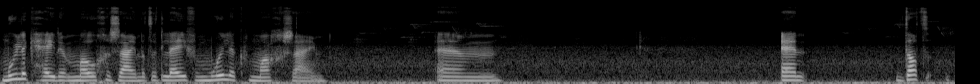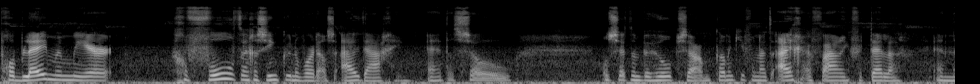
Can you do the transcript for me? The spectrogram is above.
moeilijkheden mogen zijn. Dat het leven moeilijk mag zijn. Um, en dat problemen meer gevoeld en gezien kunnen worden als uitdaging. Dat is zo ontzettend behulpzaam. Kan ik je vanuit eigen ervaring vertellen. En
